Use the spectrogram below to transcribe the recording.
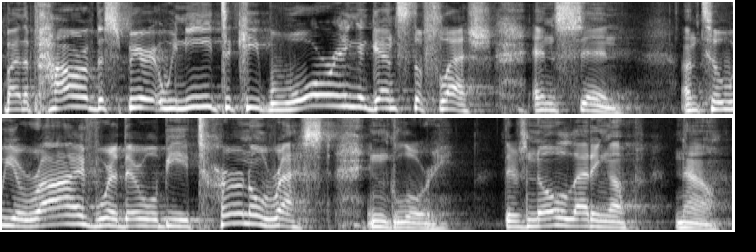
By the power of the Spirit, we need to keep warring against the flesh and sin until we arrive where there will be eternal rest in glory. There's no letting up now.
